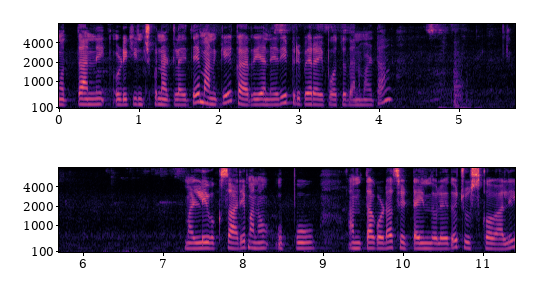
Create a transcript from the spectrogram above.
మొత్తాన్ని ఉడికించుకున్నట్లయితే మనకి కర్రీ అనేది ప్రిపేర్ అయిపోతుంది అనమాట మళ్ళీ ఒకసారి మనం ఉప్పు అంతా కూడా సెట్ అయిందో లేదో చూసుకోవాలి.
